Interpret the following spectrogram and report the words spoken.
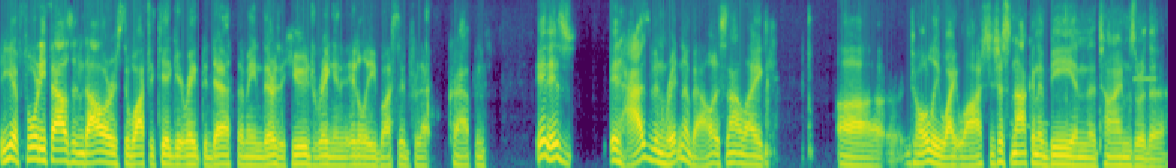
You get forty thousand dollars to watch a kid get raped to death. I mean, there's a huge ring in Italy busted for that crap, and it is, it has been written about. It's not like uh totally whitewashed. It's just not going to be in the Times or the.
